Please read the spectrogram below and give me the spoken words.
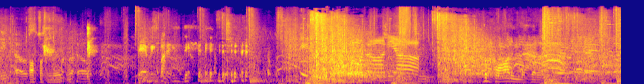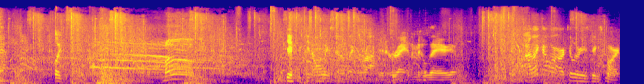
gatehouse. I'll fucking rip. What the hell? Everybody's dead. oh, Narnia. The bodies that Like, Move. Yeah, we can always set up like a rocket right in the middle of the area. I like how our artillery is being smart.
